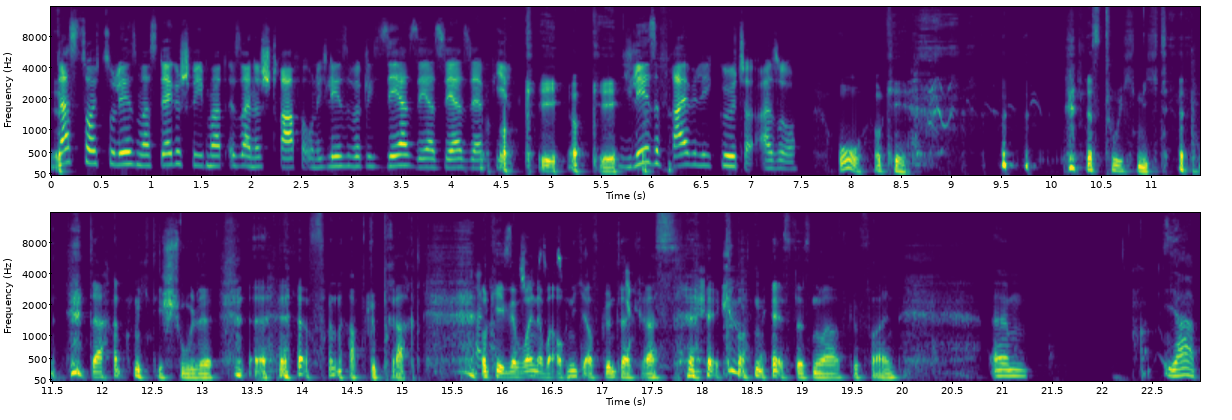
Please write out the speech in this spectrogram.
Das Zeug zu lesen, was der geschrieben hat, ist eine Strafe und ich lese wirklich sehr, sehr, sehr, sehr viel. Okay, okay. Ich lese freiwillig Goethe, also. Oh, okay. Das tue ich nicht. Da hat mich die Schule äh, von abgebracht. Okay, wir wollen aber auch nicht auf Günter ja. Grass kommen. Mir ist das nur aufgefallen. Ähm, ja,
